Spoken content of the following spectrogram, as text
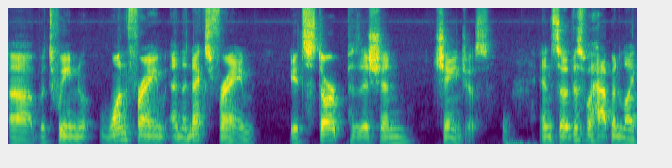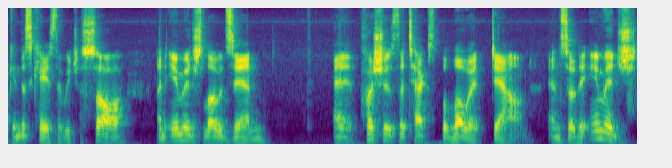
uh, between one frame and the next frame, its start position changes. And so this will happen like in this case that we just saw, an image loads in and it pushes the text below it down. And so the image,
